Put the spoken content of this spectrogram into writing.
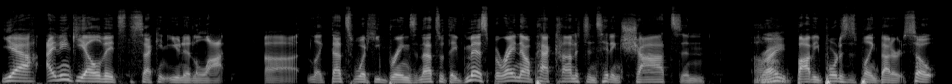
Yeah, I think he elevates the second unit a lot. Uh, like that's what he brings, and that's what they've missed. But right now, Pat Connaughton's hitting shots, and um, Right. Bobby Portis is playing better. So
